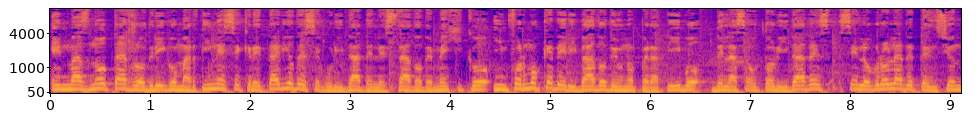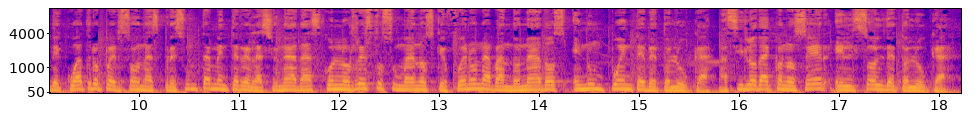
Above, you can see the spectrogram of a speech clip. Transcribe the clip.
En más notas, Rodrigo Martínez, secretario de Seguridad del Estado de México, informó que derivado de un operativo de las autoridades se logró la detención de cuatro personas presuntamente relacionadas con los restos humanos que fueron abandonados en un puente de Toluca. Así lo da a conocer el Sol de Toluca.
